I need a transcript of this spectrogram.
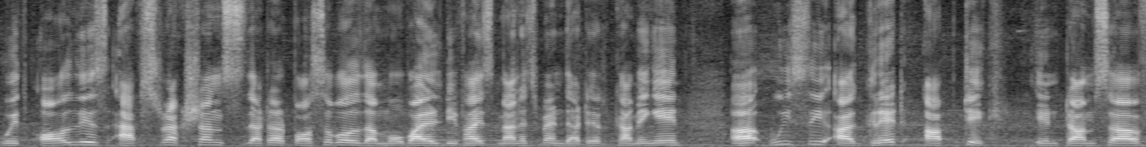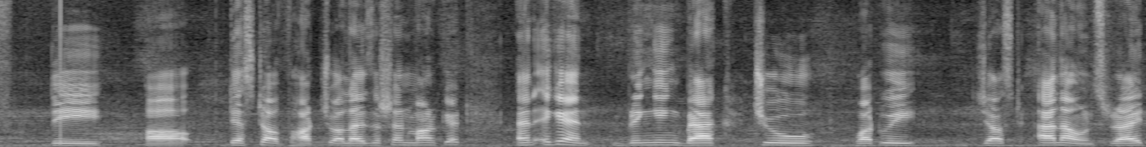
with all these abstractions that are possible, the mobile device management that are coming in, uh, we see a great uptick in terms of the uh, desktop virtualization market. And again, bringing back to what we just announced, right?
